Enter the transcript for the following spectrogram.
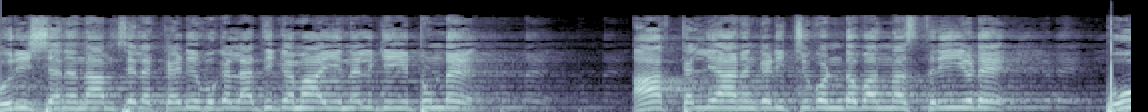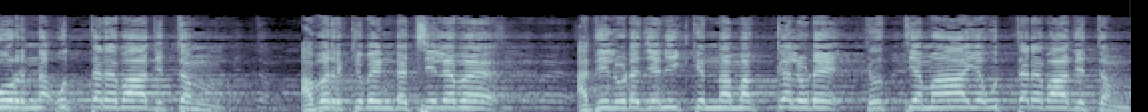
പുരുഷന് നാം ചില കഴിവുകൾ അധികമായി നൽകിയിട്ടുണ്ട്. ആ കല്യാണം കഴിച്ചു കൊണ്ടുവന്ന സ്ത്രീയുടെ പൂർണ ഉത്തരവാദിത്തം അവർക്ക് വേണ്ട ചിലവ് അതിലൂടെ ജനിക്കുന്ന മക്കളുടെ കൃത്യമായ ഉത്തരവാദിത്തം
